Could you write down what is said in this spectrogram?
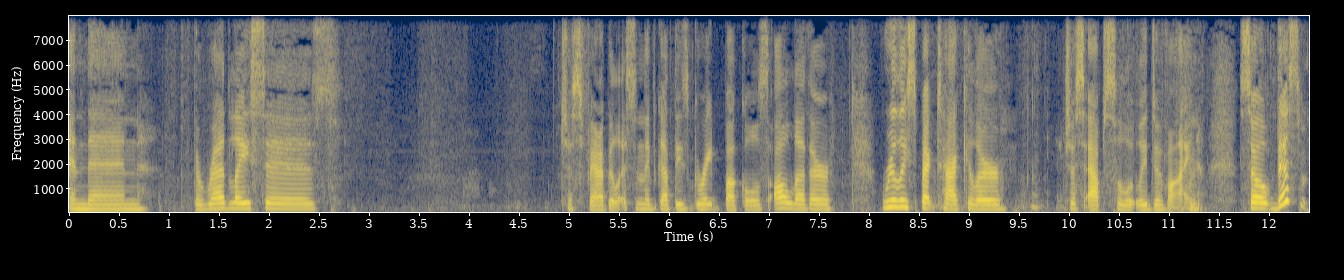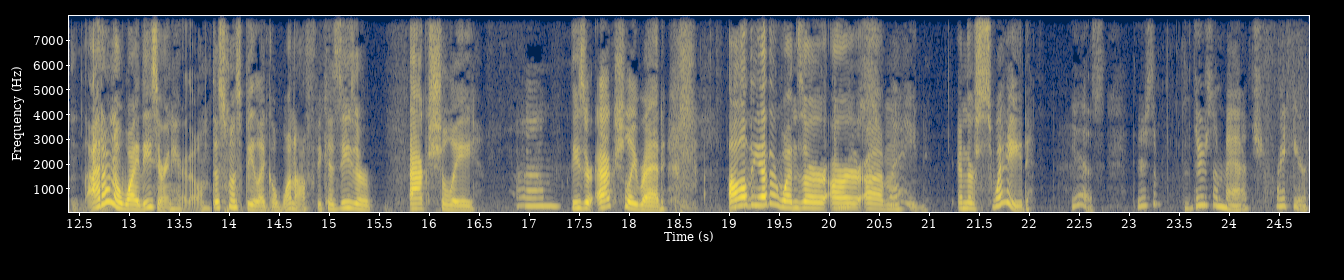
And then the red laces. Just fabulous. And they've got these great buckles, all leather, really spectacular, just absolutely divine. So this, I don't know why these are in here though. This must be like a one-off because these are actually, Um, these are actually red. All the other ones are are um, suede. and they're suede. Yes. There's a there's a match right here.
